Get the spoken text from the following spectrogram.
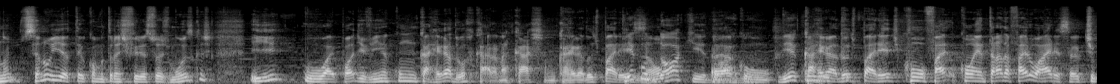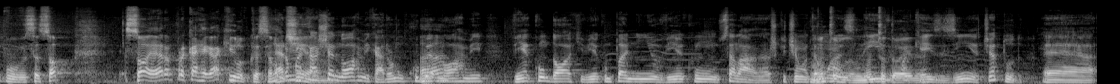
não, você não ia ter como transferir suas músicas e o iPod vinha com um carregador, cara, na caixa, um carregador de parede. Vinha com dock, é, com, vinha com carregador de parede com, com a entrada Firewire. Tipo, você só só era para carregar aquilo, porque você não era tinha. Era uma caixa enorme, cara, um cubo ah. enorme, vinha com dock, vinha com paninho, vinha com, sei lá, acho que tinha até muito, umas muito doido. uma casezinha, tinha tudo. É,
